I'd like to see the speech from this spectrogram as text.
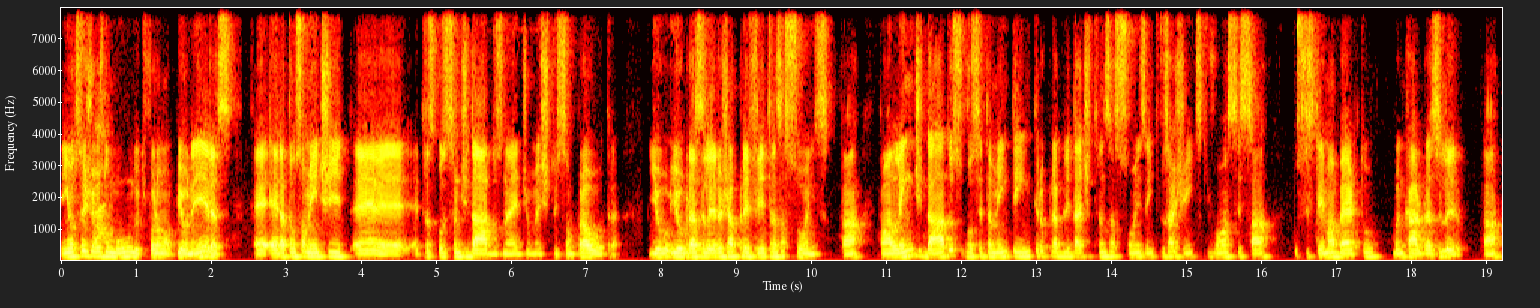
em outras regiões do mundo que foram pioneiras, é, era tão somente é, transposição de dados, né, de uma instituição para outra e o, e o brasileiro já prevê transações, tá? Então, além de dados, você também tem interoperabilidade de transações entre os agentes que vão acessar o sistema aberto bancário brasileiro, tá?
